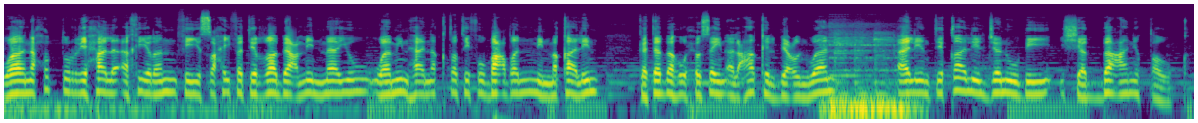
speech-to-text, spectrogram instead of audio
ونحط الرحال أخيرا في صحيفة الرابع من مايو ومنها نقتطف بعضا من مقال كتبه حسين العاقل بعنوان الانتقال الجنوبي شبعني الطوق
